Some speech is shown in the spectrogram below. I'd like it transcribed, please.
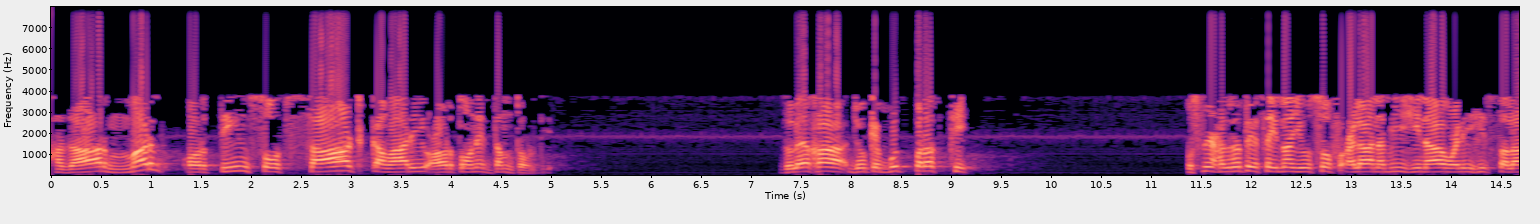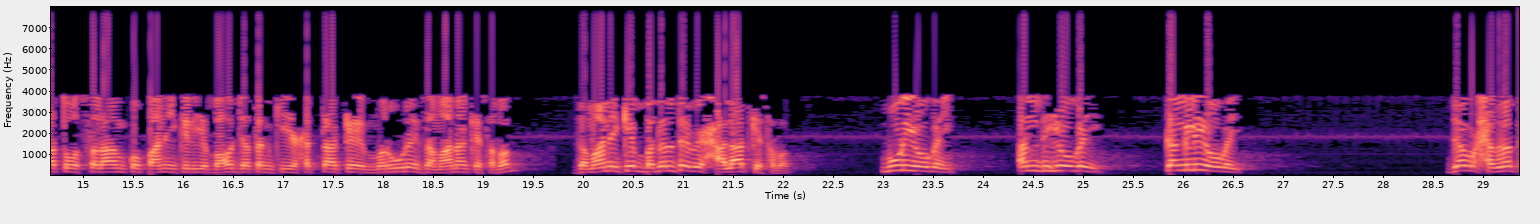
ہزار مرد اور تین سو ساٹھ کنواری عورتوں نے دم توڑ دیے۔ زلیخا جو کہ بت پرست تھی، اس نے حضرت سیدنا یوسف علا نبی جینا علیہ سلاۃ والسلام کو پانے کے لیے بہت جتن کیے، حتیٰ کہ مرور زمانہ کے سبب، زمانے کے بدلتے ہوئے حالات کے سبب۔ بوڑھی ہو گئی اندھی ہو گئی، کنگلی ہو گئی۔ جب حضرت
